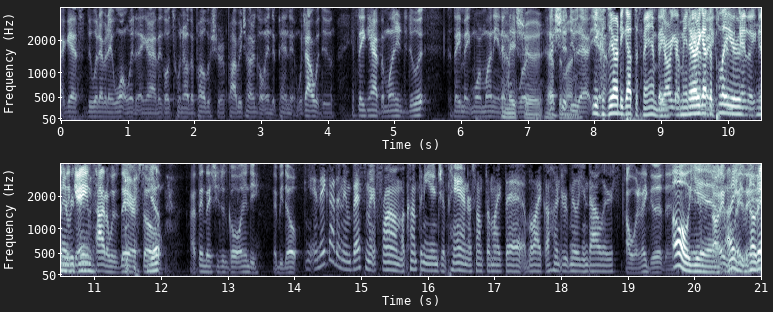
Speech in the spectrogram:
I guess, do whatever they want with it. They can either go to another publisher, probably try to go independent, which I would do if they can have the money to do it, because they make more money and, And they should have They the should money. do that. Yeah, because they already got the fan base. They I already got mean, the they already got the players and, and, and, the, and the game title was there. So Yep. I think they should just go indie. That'd be dope. And they got an investment from a company in Japan or something like that of like a hundred million dollars. Oh, well, they good then. Oh yeah, Oh, they- I didn't even know that.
